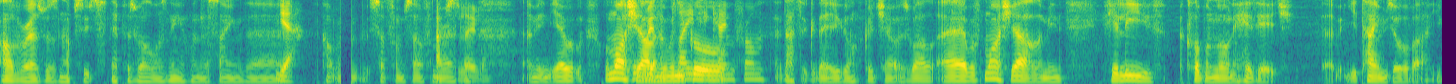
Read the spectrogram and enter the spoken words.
Alvarez was an absolute snip as well, wasn't he? When they signed the Yeah. I can't remember stuff from South America. Absolutely. I mean, yeah, well, Martial. I mean, when you go, came from? That's a good. There you go. Good shout as well. Uh, with Martial, I mean, if you leave a club on loan at his age, your time's over. You,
